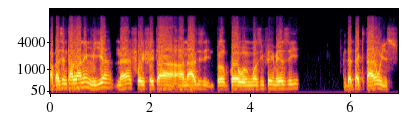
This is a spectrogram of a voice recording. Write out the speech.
apresentaram anemia, né? Foi feita a análise por, por algumas enfermeiras e detectaram isso.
